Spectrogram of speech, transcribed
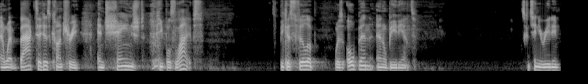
and went back to his country and changed people's lives. Because Philip was open and obedient. Let's continue reading.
